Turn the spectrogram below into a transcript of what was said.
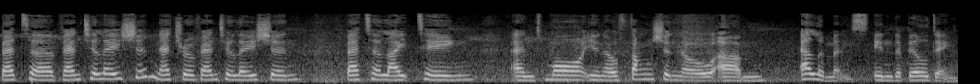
better ventilation, natural ventilation, better lighting, and more, you know, functional um, elements in the building.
